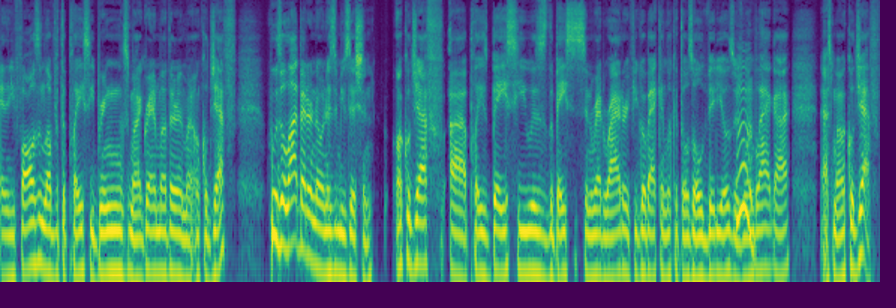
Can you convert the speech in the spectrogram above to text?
And he falls in love with the place. He brings my grandmother and my Uncle Jeff, who's a lot better known as a musician. Uncle Jeff uh, plays bass. He was the bassist in Red Rider. If you go back and look at those old videos, there's mm. one black guy. That's my Uncle Jeff.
